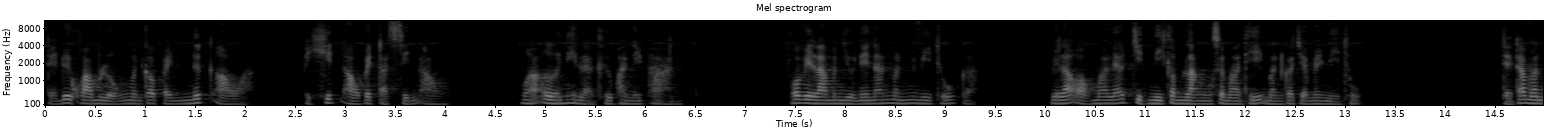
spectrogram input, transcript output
แต่ด้วยความหลงมันก็ไปนึกเอาอะไปคิดเอาไปตัดสินเอา ว่าเออนี่แหละคือพันนิพาน เพราะเวลามันอยู่ในนั้นมันไม่มีทุกข์อะเวลาออกมาแล้วจิตมีกำลังสมาธิมันก็จะไม่มีทุกข์แต่ถ้ามัน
